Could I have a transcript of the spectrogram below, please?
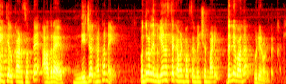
ರೀತಿಯಲ್ಲಿ ಕಾಣಿಸುತ್ತೆ, ಆದರೆ ನಿಜ ಘಟನೆ ಇದು. ಬಂಧುಗಳು, ನಿಮ್ಗೆ ಏನಿಸ್ತೆ ಕಮೆಂಟ್ ಬಾಕ್ಸಲ್ಲಿ ಮೆನ್ಷನ್ ಮಾಡಿ. ಧನ್ಯವಾದ, ವಿಡಿಯೋ ನೋಡಿದ್ದಕ್ಕಾಗಿ.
